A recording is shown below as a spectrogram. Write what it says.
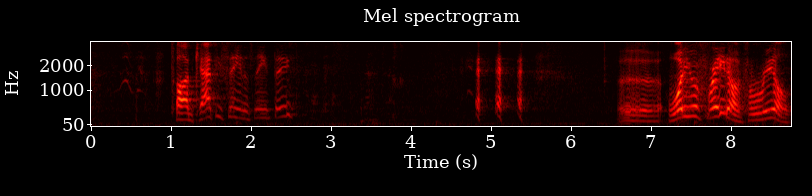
Todd, Kathy saying the same thing. uh, what are you afraid of for real?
